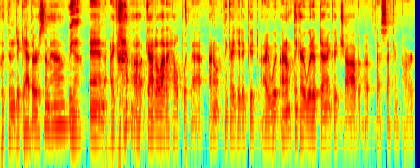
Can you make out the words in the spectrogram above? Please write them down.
put them together somehow. yeah And I got, I got a lot of help with that. I don't think I did a good. I would. I don't think I would have done a good job of the second part,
